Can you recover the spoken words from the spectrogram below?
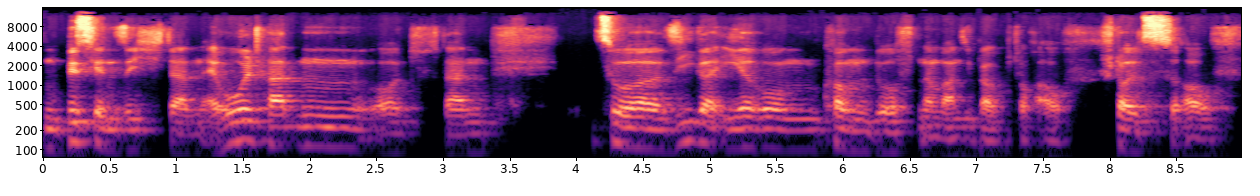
ein bisschen sich dann erholt hatten und dann zur Siegerehrung kommen durften, dann waren sie, glaube ich, doch auch stolz auf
